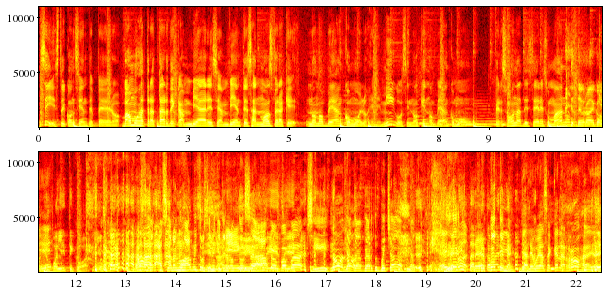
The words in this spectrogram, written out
Sí, estoy consciente, pero vamos a tratar de cambiar ese ambiente, esa atmósfera, que no nos vean como los enemigos, sino que nos vean como personas, de seres humanos. De bro, como que político. así, hablan los árbitros, tienen que tener autoridad. Exacto, papá. Sí, no, ya te va a pegar tu pechada, fíjate. Respéteme. Ya le voy a sacar la roja. Eh.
